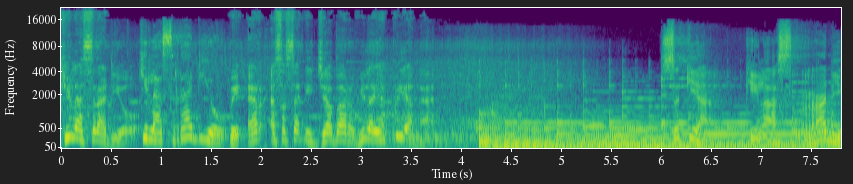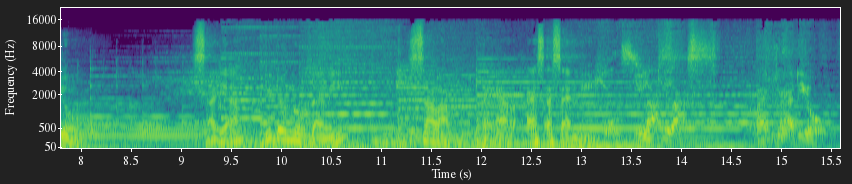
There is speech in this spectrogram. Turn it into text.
Kilas Radio. Kilas Radio. PR SSNI Jabar Wilayah Priangan. Sekian Kilas Radio. Saya Dido Nurdani. Salam PR SSNI. Kilas, Kilas Radio.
